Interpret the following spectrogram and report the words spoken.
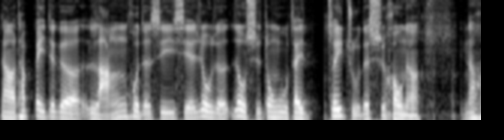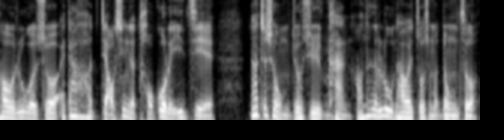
那它被这个狼或者是一些肉的肉食动物在追逐的时候呢，然后如果说，哎，它侥幸的逃过了一劫，那这时候我们就去看，哦，那个鹿它会做什么动作？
